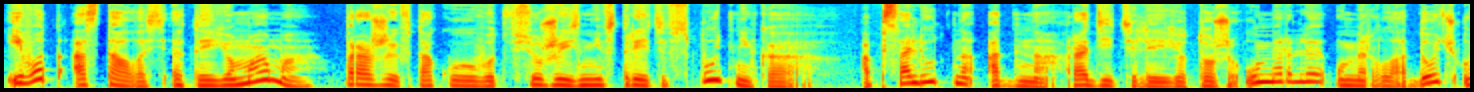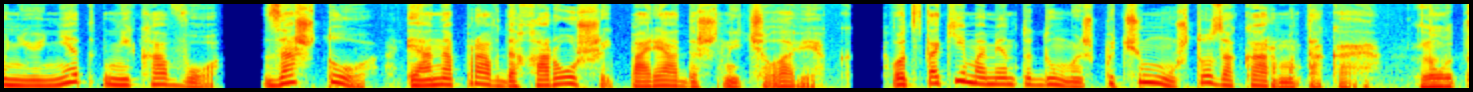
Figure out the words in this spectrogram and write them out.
И вот осталась эта ее мама, прожив такую вот всю жизнь, не встретив спутника, абсолютно одна. Родители ее тоже умерли, умерла дочь, у нее нет никого. За что? И она, правда, хороший, порядочный человек. Вот в такие моменты думаешь, почему, что за карма такая? Ну вот,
